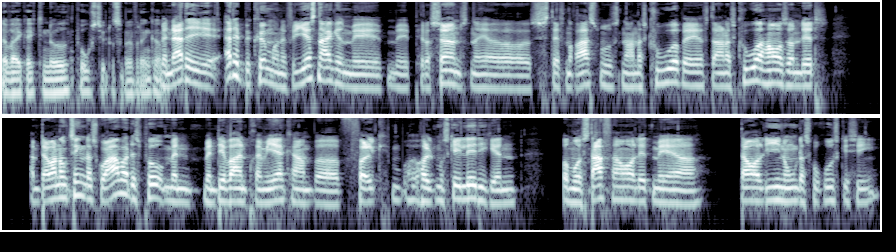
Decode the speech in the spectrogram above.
der var ikke rigtig noget positivt at tage med for den kamp. Men er det, er det bekymrende? Fordi jeg snakkede med, med Peter Sørensen og Steffen Rasmussen og Anders Kure bagefter. Anders Kure har sådan lidt... Jamen, der var nogle ting, der skulle arbejdes på, men, men det var en premierkamp, og folk holdt måske lidt igen. Og Mustafa var lidt mere... Der var lige nogen, der skulle ruskes i.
